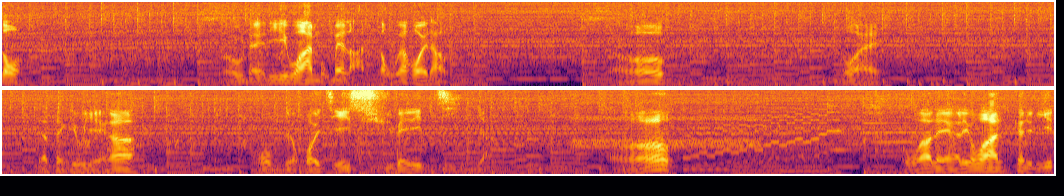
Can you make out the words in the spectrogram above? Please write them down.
多。好，第呢啲彎冇咩難度嘅開頭，好，各位一定要贏啊！我唔容許自己輸俾啲賤人，好。過得靚啊呢個彎，跟住呢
